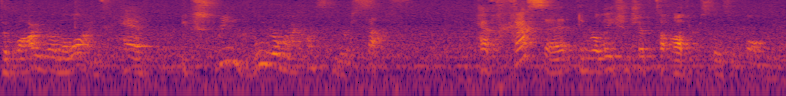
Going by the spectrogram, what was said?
divided on the lines. Have extreme Gvura when it comes to yourself. Have Chesed in relationship to others, those who follow you.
